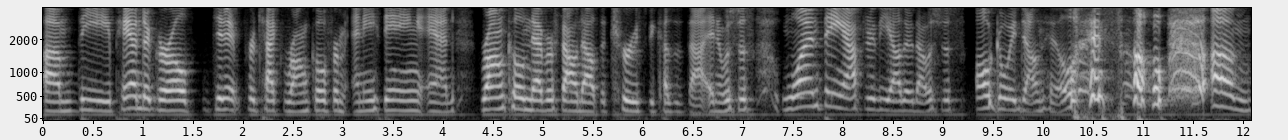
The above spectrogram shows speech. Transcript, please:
Um, the panda girl didn't protect Ranko from anything, and Ranko never found out the truth because of that. And it was just one thing after the other that was just all going downhill. and so, um,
